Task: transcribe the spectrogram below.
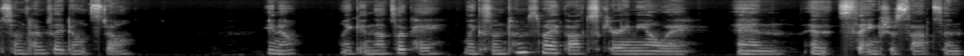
sometimes I don't still. You know, like, and that's okay. Like, sometimes my thoughts carry me away, and it's the anxious thoughts, and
